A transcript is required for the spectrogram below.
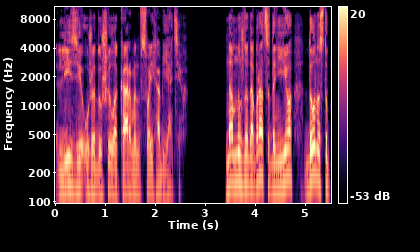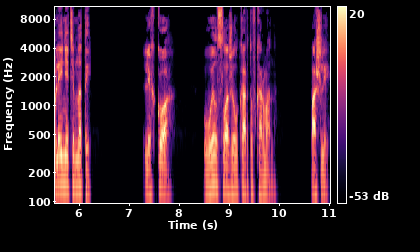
Лизи уже душила Кармен в своих объятиях. «Нам нужно добраться до нее до наступления темноты». «Легко». Уилл сложил карту в карман. «Пошли».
